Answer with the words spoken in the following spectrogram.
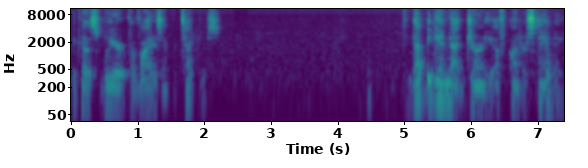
because we're providers and protectors. And that began that journey of understanding.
